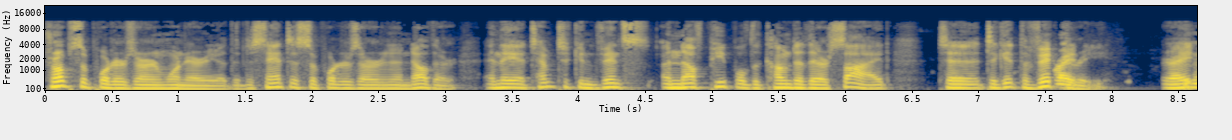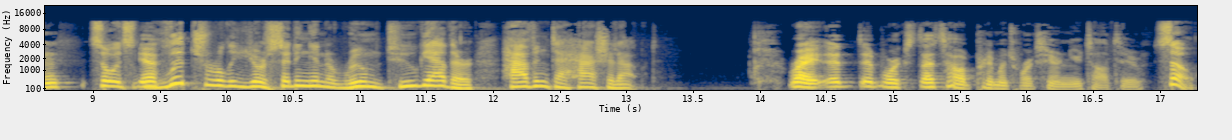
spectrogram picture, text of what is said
Trump supporters are in one area, the DeSantis supporters are in another, and they attempt to convince enough people to come to their side to to get the victory. Right. Mhm. So it's Yeah. literally you're sitting in a room together having to hash it out. Right. It, it works. That's how it pretty much works here in Utah too. So,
